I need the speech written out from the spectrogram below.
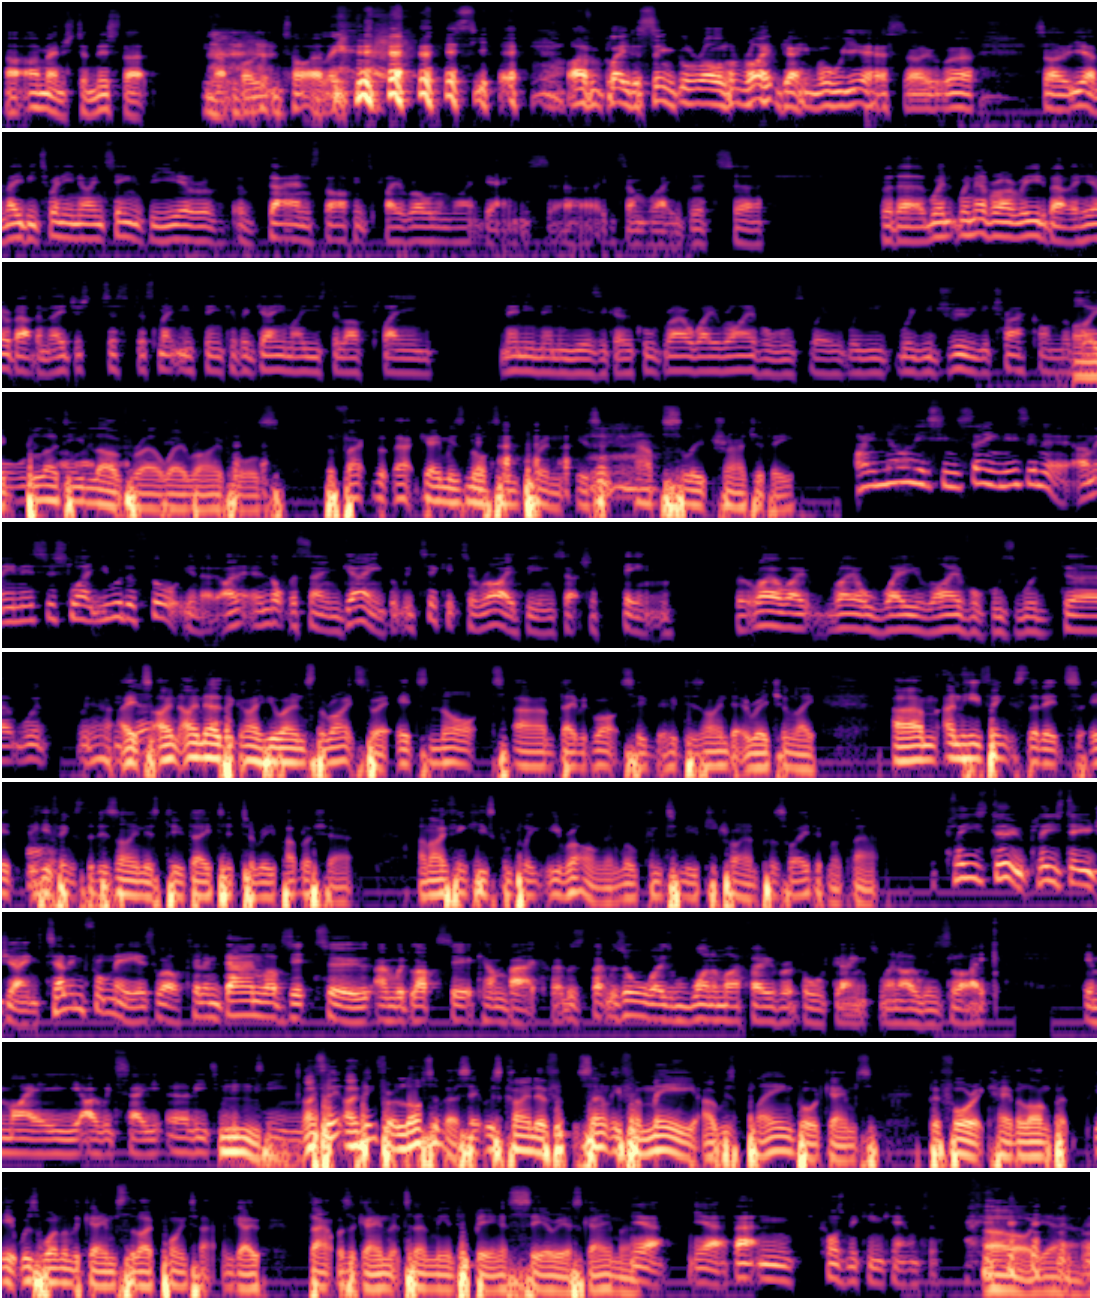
I, I managed to miss that that boat entirely this year. I haven't played a single roll and write game all year, so uh, so yeah, maybe 2019 is the year of, of Dan starting to play roll and write games uh, in some way. But uh, but uh, when, whenever I read about or hear about them, they just, just just make me think of a game I used to love playing many many years ago called Railway Rivals, where where you where you drew your track on the board. I bloody love. Railway Rivals. the fact that that game is not in print is an absolute tragedy. I know it's insane, isn't it? I mean, it's just like you would have thought, you know, I- not the same game, but with Ticket to Ride being such a thing, that railway railway rivals would uh, would would. Yeah, I. I know the guy who owns the rights to it. It's not um, David Watts who, who designed it originally. Um, and he thinks that it's it, he Oh. thinks the design is too dated to republish it, and I think he's completely wrong, and we'll continue to try and persuade him of that. Please do, please do, James. Tell him from me as well. Tell him Dan loves it too, and would love to see it come back. That was that was always one of my favourite board games when I was like in my, I would say, early to mid teens. I think I think for a lot of us, it was kind of certainly for me. I was playing board games before it came along, but it was one of the games that I point at and go, "That was a game that turned me into being a serious gamer." Yeah, yeah, that and Cosmic Encounter. Oh yeah.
